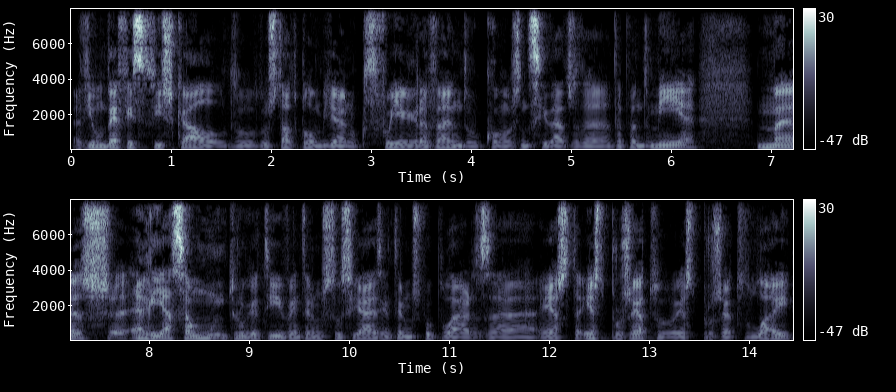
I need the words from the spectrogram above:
havia um déficit fiscal do, do, Estado colombiano que se foi agravando com as necessidades da, da pandemia, mas a reação muito negativa em termos sociais, em termos populares a este, este projeto, este projeto de lei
